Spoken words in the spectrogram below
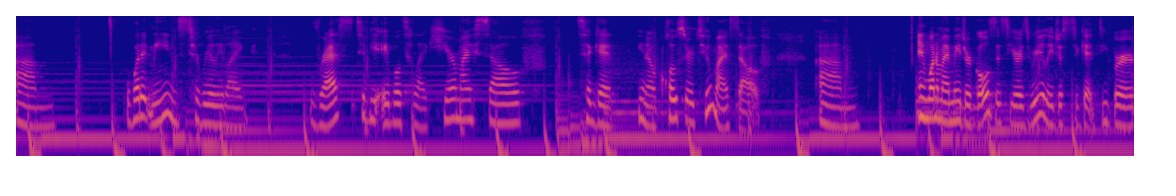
um, what it means to really like rest, to be able to like hear myself, to get, you know, closer to myself. Um, and one of my major goals this year is really just to get deeper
